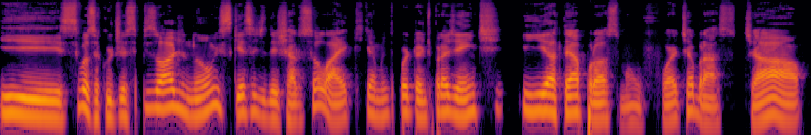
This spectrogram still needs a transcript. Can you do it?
E se você curtiu esse episódio, não esqueça de deixar o seu like, que é muito importante pra gente. E até a próxima. Um forte abraço. Tchau.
